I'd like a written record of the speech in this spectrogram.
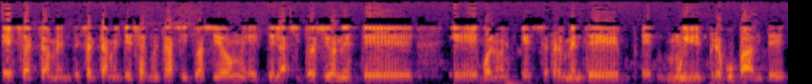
Exactamente, exactamente. Esa es nuestra situación. Este, la situación, este, eh, bueno, es, realmente muy preocupante.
